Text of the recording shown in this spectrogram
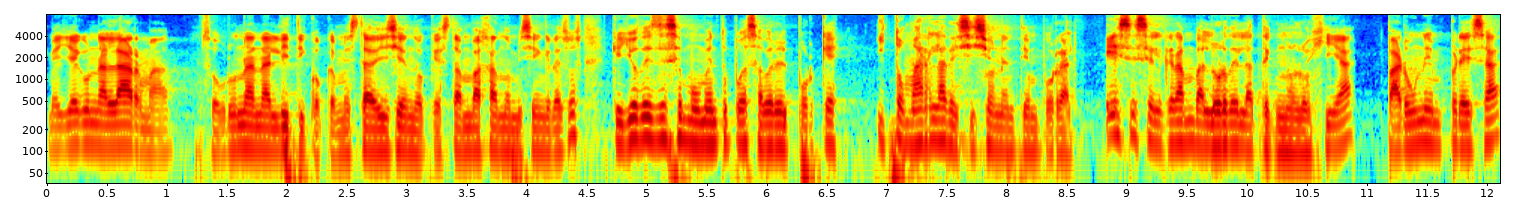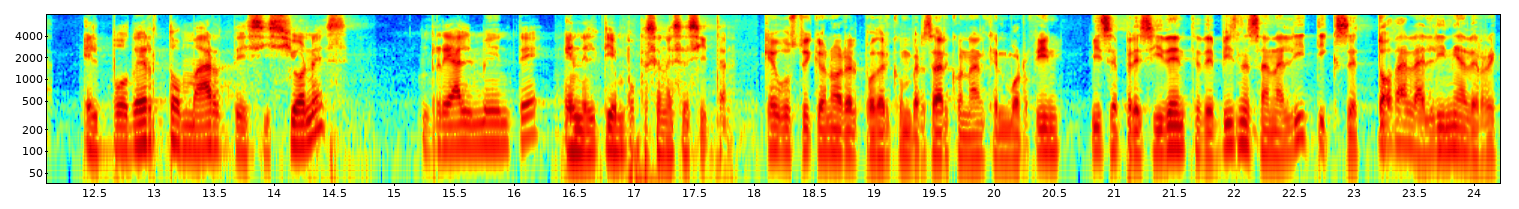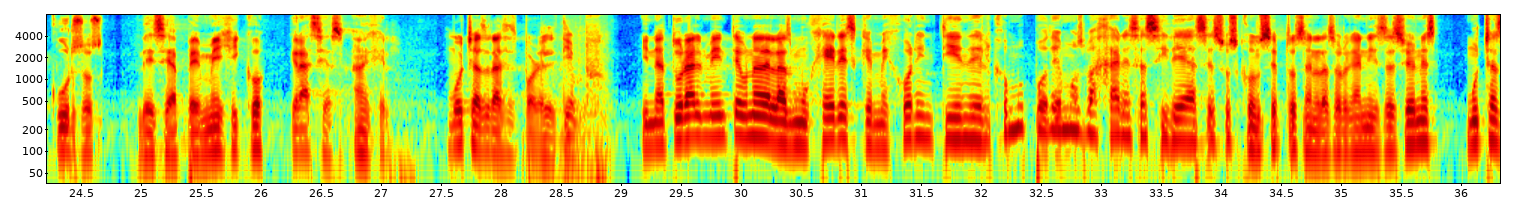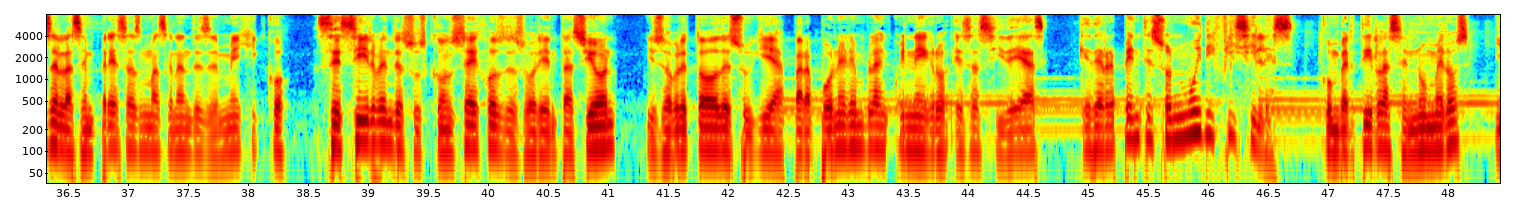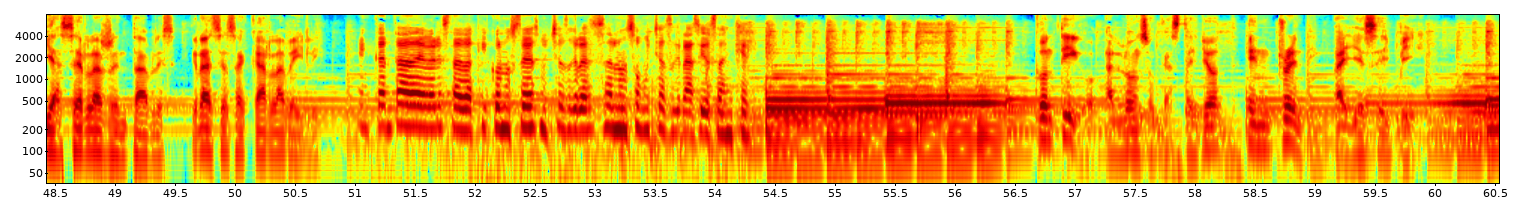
me llegue una alarma sobre un analítico que me está diciendo que están bajando mis ingresos, que yo desde ese momento pueda saber el por qué y tomar la decisión en tiempo real. Ese es el gran valor de la tecnología para una empresa, el poder tomar decisiones realmente en el tiempo que se necesitan. Qué gusto y qué honor el poder conversar con Ángel Morfín, vicepresidente de Business Analytics de toda la línea de recursos de SAP México. Gracias, Ángel. Muchas gracias por el tiempo. Y naturalmente una de las mujeres que mejor entiende el cómo podemos bajar esas ideas, esos conceptos en las organizaciones. Muchas de las empresas más grandes de México se sirven de sus consejos, de su orientación y sobre todo de su guía para poner en blanco y negro esas ideas que de repente son muy difíciles, convertirlas en números y hacerlas rentables. Gracias a Carla Bailey. Encantada de haber estado aquí con ustedes. Muchas gracias Alonso, muchas gracias Ángel. Contigo, Alonso Castellot, en Trending by SAP.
